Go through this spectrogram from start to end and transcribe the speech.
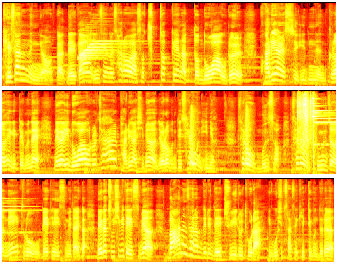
계산 능력, 그러니까 내가 인생을 살아와서 축적해 놨던 노하우를 발휘할 수 있는 그런 해이기 때문에 내가 이 노하우를 잘 발휘하시면 여러분들이 새로운 인연, 새로운 문서, 새로운 금전이 들어오게 돼 있습니다. 그러니까 내가 중심이 돼 있으면 많은 사람들이 내 주위를 돌아. 이 54세 개띠분들은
